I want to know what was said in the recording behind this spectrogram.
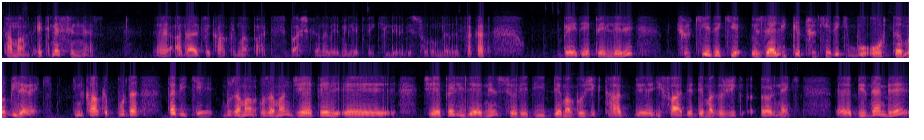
Tamam etmesinler. E, Adalet ve Kalkınma Partisi Başkanı ve milletvekilleri ve sorumluları. Fakat BDP'lileri Türkiye'deki özellikle Türkiye'deki bu ortamı bilerek Şimdi kalkıp burada tabii ki bu zaman o zaman CHP e, CHP liderinin söylediği demagojik tab, e, ifade, demagojik örnek e, birdenbire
